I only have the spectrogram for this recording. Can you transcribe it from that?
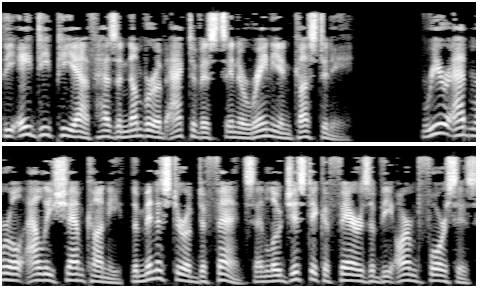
The ADPF has a number of activists in Iranian custody. Rear Admiral Ali Shamkhani, the Minister of Defense and Logistic Affairs of the Armed Forces,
